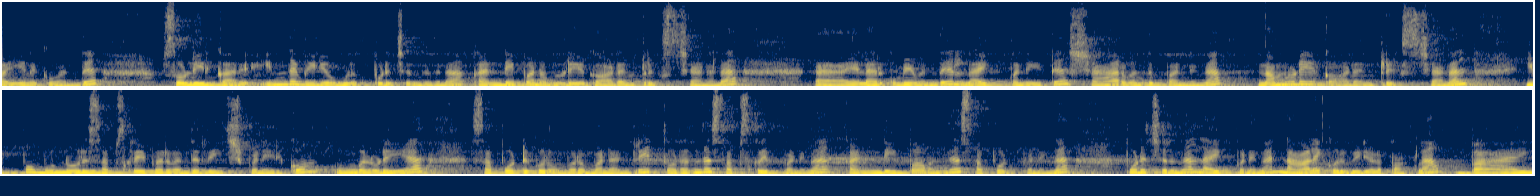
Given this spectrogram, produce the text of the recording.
பையனுக்கு வந்து சொல்லியிருக்காரு. இந்த வீடியோ உங்களுக்கு பிடிச்சிருந்ததுன்னா கண்டிப்பாக நம்மளுடைய கார்டன் ட்ரிக்ஸ் சேனலை எல்லாருக்குமே வந்து லைக் பண்ணிவிட்டு ஷேர் வந்து பண்ணுங்கள் நம்மளுடைய கார்டன் ட்ரிக்ஸ் சேனல் இப்போ முந்நூறு சப்ஸ்கிரைபர் வந்து ரீச் பண்ணியிருக்கோம். உங்களுடைய சப்போர்ட்டுக்கு ரொம்ப ரொம்ப நன்றி. தொடர்ந்து சப்ஸ்கிரைப் பண்ணுங்கள் கண்டிப்பாக வந்து சப்போர்ட் பண்ணுங்கள் பிடிச்சிருந்தா லைக் பண்ணுங்கள் நாளைக்கு ஒரு வீடியோவில் பார்க்கலாம். பாய்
